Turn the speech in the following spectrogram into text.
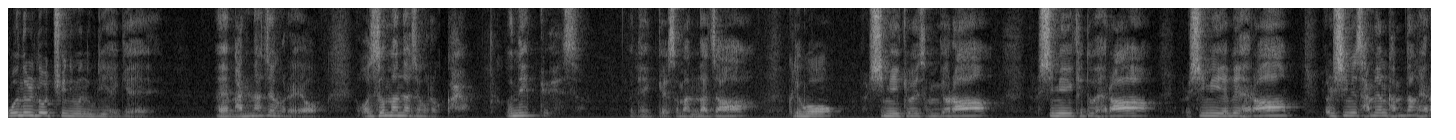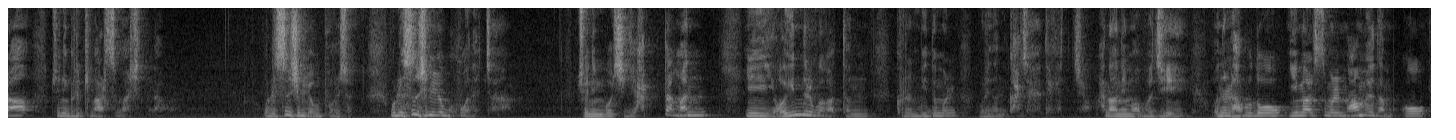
오늘도 주님은 우리에게 예, 만나자 그래요. 어디서 만나자 그럴까요? 은혜교회에서. 은혜교회에서 만나자. 그리고 열심히 교회 섬겨라. 열심히 기도해라. 열심히 예배해라. 열심히 사명 감당해라. 주님 그렇게 말씀하신다고. 우리 쓰시려고 부르셨. 우리 쓰시려고 구원했잖아. 주님 모시기 합당한 이 여인들과 같은 그런 믿음을 우리는 가져야 되겠죠. 하나님 아버지, 오늘 하루도 이 말씀을 마음에 담고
